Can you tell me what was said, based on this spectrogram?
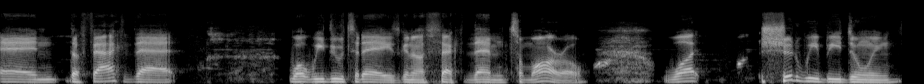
and the fact that what we do today is going to affect them tomorrow what should we be doing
